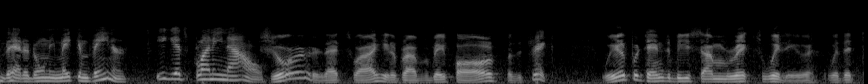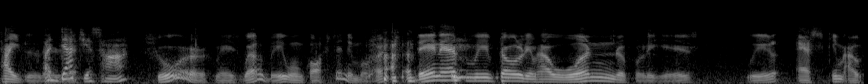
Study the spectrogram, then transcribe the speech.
That'd only make him vainer. He gets plenty now. Sure, that's why he'll probably fall for the trick. We'll pretend to be some rich widow with a title. A duchess, huh? Sure, may as well be. Won't cost any more. then, after we've told him how wonderful he is, we'll ask him out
